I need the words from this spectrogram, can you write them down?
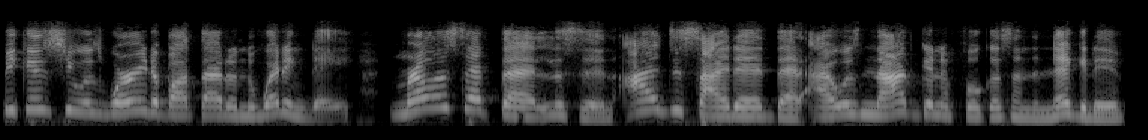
Because she was worried about that on the wedding day. Myrla said that, "Listen, I decided that I was not gonna focus on the negative."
